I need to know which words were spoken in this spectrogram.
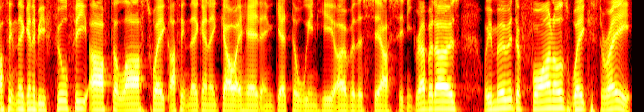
I think they're going to be filthy after last week. I think they're going to go ahead and get the win here over the South Sydney Rabbitohs. We move into finals week three.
